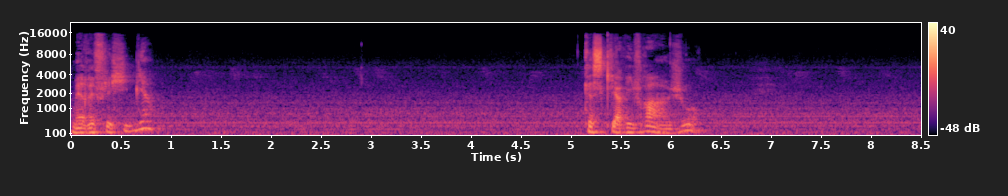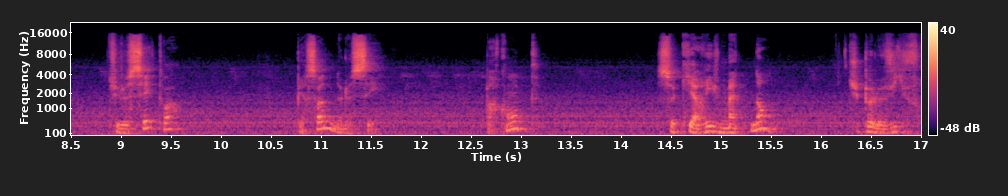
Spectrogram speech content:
Mais réfléchis bien. Qu'est-ce qui arrivera un jour? Tu le sais, toi? Personne ne le sait. Par contre, ce qui arrive maintenant, tu peux le vivre.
